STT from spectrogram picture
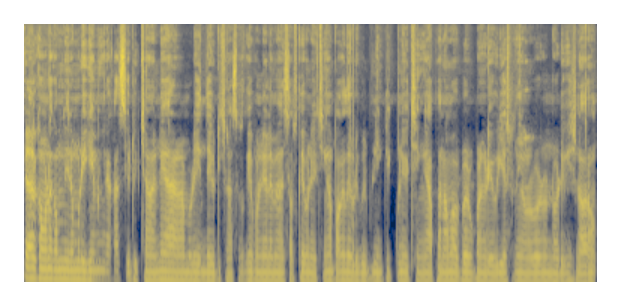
எல்லாருக்கும் வணக்கம். நம்முடைய கேமிங் ரகாஸ் யூடியூப் சேனல் நம்மளுடைய இந்த யூடியூப் சேனல் சப்ஸ்கிரைப் பண்ணி எல்லாமே சப்ஸ்கிரைப் பண்ணி வச்சிங்க. பக்கத்தில் பில் பண்ணி கிளிக் பண்ணி வச்சிங்க. அப்போ நம்ம அப்லோட் பண்ணக்கூடிய வீடியோஸ் பற்றி நம்மளோட நோட்டிஃபிகேஷன் வரும்.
